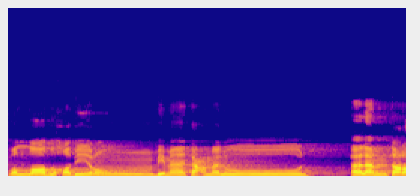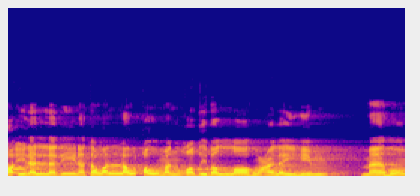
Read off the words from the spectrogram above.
والله خبير بما تعملون. ألم تر إلى الذين تولوا قوما غضب الله عليهم؟ ما هم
